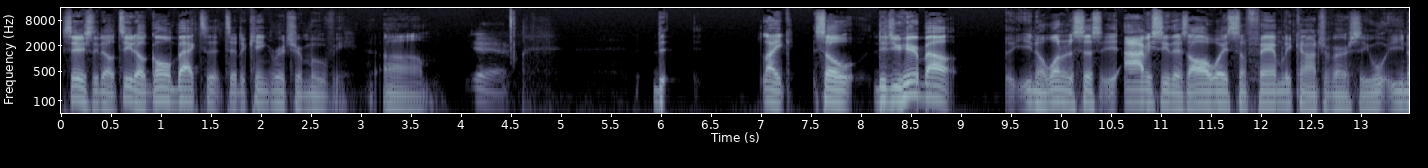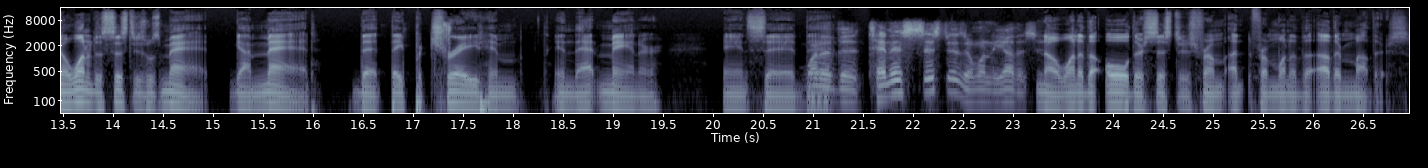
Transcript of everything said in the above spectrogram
seriously though, Tito, going back to, to the King Richard movie, um, Yeah. like, so did you hear about? You know, one of the sisters. Obviously, there's always some family controversy. You know, one of the sisters was mad, got mad that they portrayed him in that manner, and said One that- of the tennis sisters or one of the other sisters? No, one of the older sisters from uh, from one of the other mothers.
